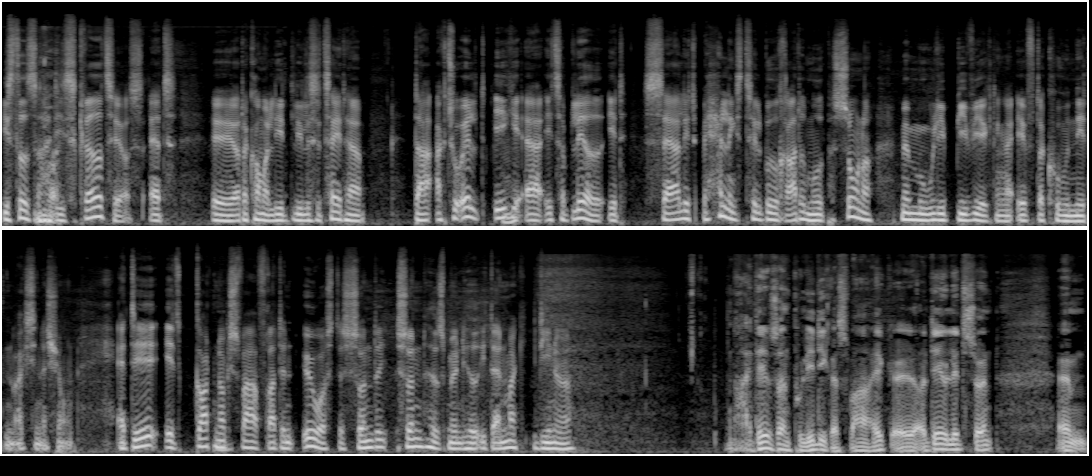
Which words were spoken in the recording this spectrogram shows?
I stedet så har de skrevet til os, at, øh, og der kommer lige et lille citat her, der aktuelt ikke er etableret et særligt behandlingstilbud rettet mod personer med mulige bivirkninger efter covid-19-vaccination. Er det et godt nok svar fra den øverste sundhedsmyndighed i Danmark i dine ører? Nej, det er jo sådan en politikers svar, ikke? Øh, og det er jo lidt synd. Øhm,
